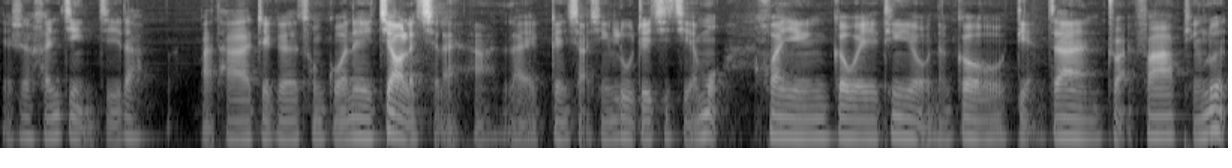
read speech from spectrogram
也是很紧急的。把他这个从国内叫了起来啊，来跟小新录这期节目。欢迎各位听友能够点赞、转发、评论。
